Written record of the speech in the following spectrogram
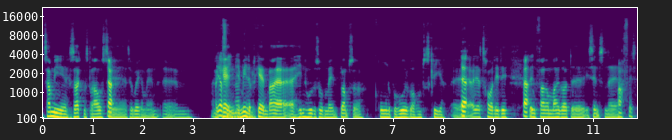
sammenligningen kan sagtens drages Ja. til, til Wicker Man. Øhm, er plakaten, nok, jeg mener, ja. plakaten bare er, er hende hovedpersonen med en blomsterkrone på hovedet, hvor hun så skriger. Øh, Ja. Og jeg tror, det er det. Ja. Den fanger meget godt øh, essensen af, oh, fedt.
